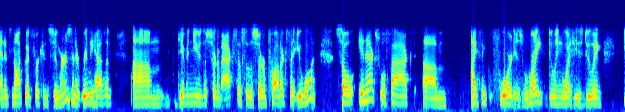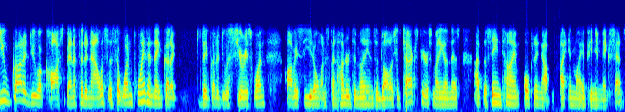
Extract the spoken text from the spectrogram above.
and it's not good for consumers, and it really hasn't um, given you the sort of access to the sort of products that you want. So, in actual fact, um, I think Ford is right doing what he's doing. You've got to do a cost benefit analysis at one point, and they've got to they've got to do a serious one. Obviously, you don't want to spend hundreds of millions of dollars of taxpayers' money on this. At the same time, opening up, in my opinion, makes sense.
